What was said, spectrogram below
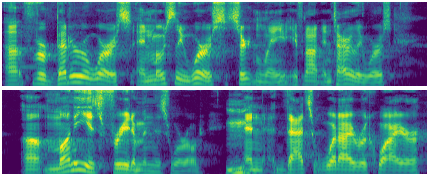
uh, for better or worse, and mostly worse, certainly, if not entirely worse, uh, money is freedom in this world, and that's what I require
